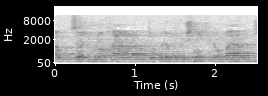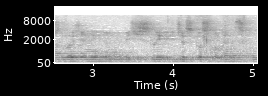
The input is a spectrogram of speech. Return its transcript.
autor mnoha dobrodružných románů, přiložení vyšly i v Československu,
